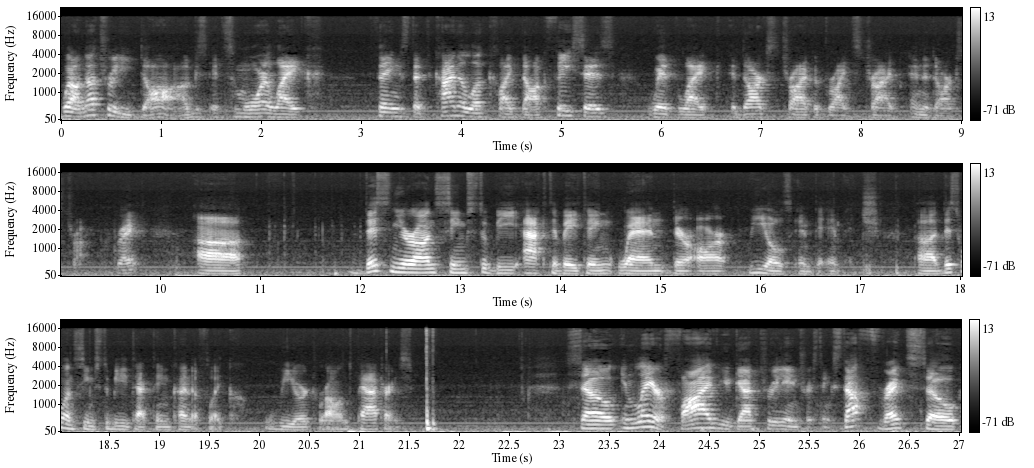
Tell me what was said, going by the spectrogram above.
well, not really dogs. It's more like things that kind of look like dog faces with like a dark stripe, a bright stripe, and a dark stripe, right? Uh, this neuron seems to be activating when there are wheels in the image. Uh, this one seems to be detecting kind of like weird round patterns. So in layer 5, you get really interesting stuff, right? So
